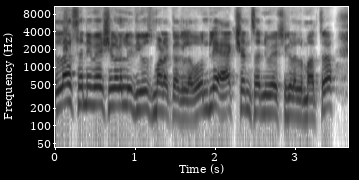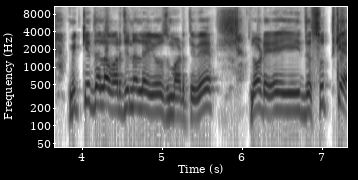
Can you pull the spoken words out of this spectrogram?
ಎಲ್ಲ ಸನ್ನಿವೇಶಗಳಲ್ಲಿ ಇದು ಯೂಸ್ ಮಾಡೋಕ್ಕಾಗಲ್ಲ. ಓನ್ಲಿ ಆ್ಯಕ್ಷನ್ ಸನ್ನಿವೇಶಗಳಲ್ಲಿ ಮಾತ್ರ ಮಿಕ್ಕಿದ್ದೆಲ್ಲ ಒರಿಜಿನಲ್ಲೇ ಯೂಸ್ ಮಾಡ್ತೀವಿ. ನೋಡಿ ಇದು ಸುತ್ತಿಗೆ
